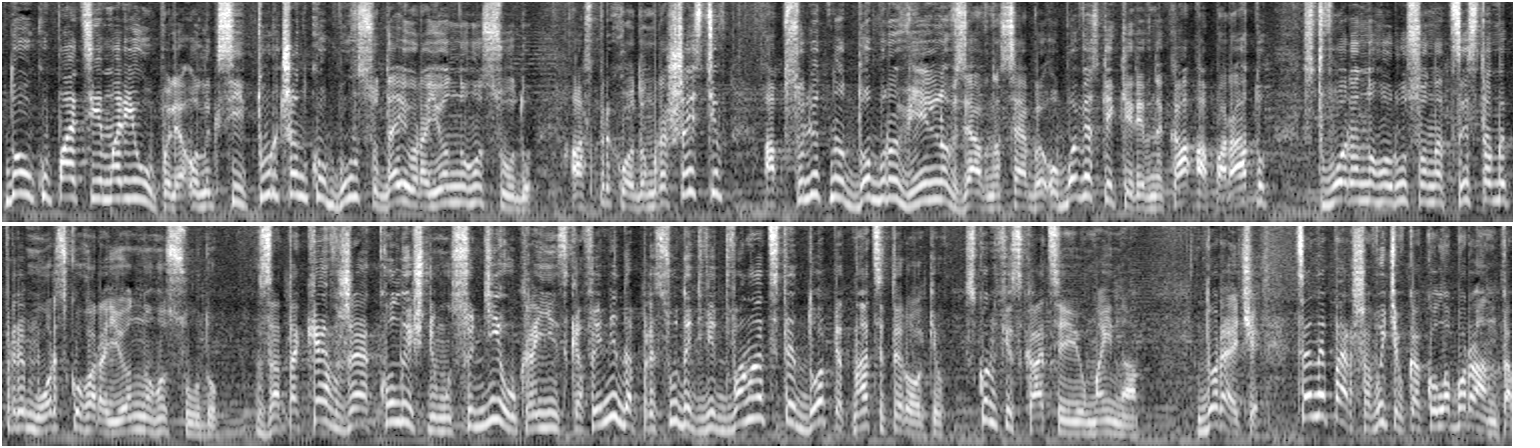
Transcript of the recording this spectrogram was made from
До окупації Маріуполя Олексій Турченко був суддею районного суду, а з приходом рашистів абсолютно добровільно взяв на себе обов'язки керівника апарату, створеного русонацистами Приморського районного суду. За таке вже колишньому судді українська Феміда присудить від 12 до 15 років з конфіскацією майна. До речі, це не перша витівка колаборанта.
